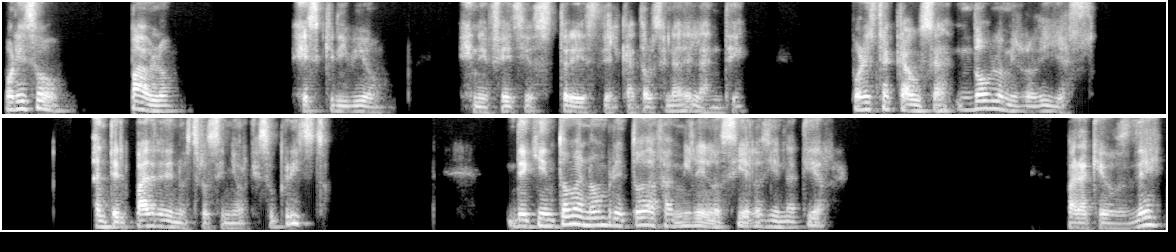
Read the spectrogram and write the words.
Por eso Pablo escribió en Efesios 3 del 14 en adelante, por esta causa doblo mis rodillas ante el Padre de nuestro Señor Jesucristo, de quien toma nombre toda familia en los cielos y en la tierra, para que os dé,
